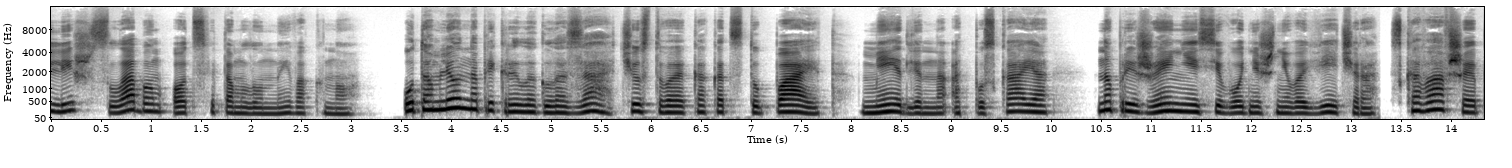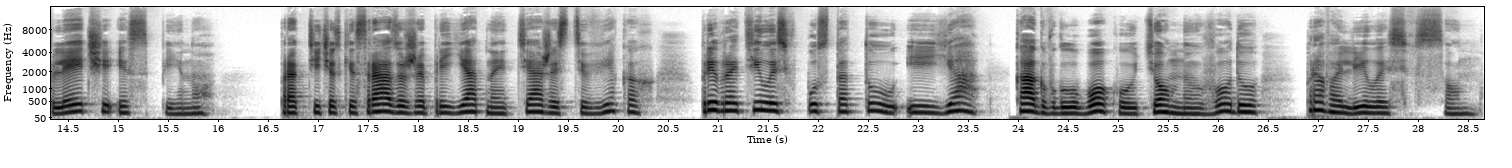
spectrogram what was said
лишь слабым отсветом луны в окно. Утомленно прикрыла глаза, чувствуя, как отступает, медленно отпуская напряжение сегодняшнего вечера, сковавшее плечи и спину. Практически сразу же приятная тяжесть в веках превратилась в пустоту, и я, как в глубокую темную воду, провалилась в сон.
